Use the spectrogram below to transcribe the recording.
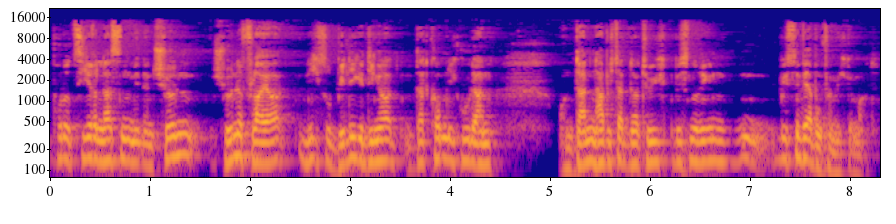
produzieren lassen mit den schönen, schöne Flyer, nicht so billige Dinger, das kommt nicht gut an. Und dann habe ich dann natürlich ein bisschen, ein bisschen Werbung für mich gemacht.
